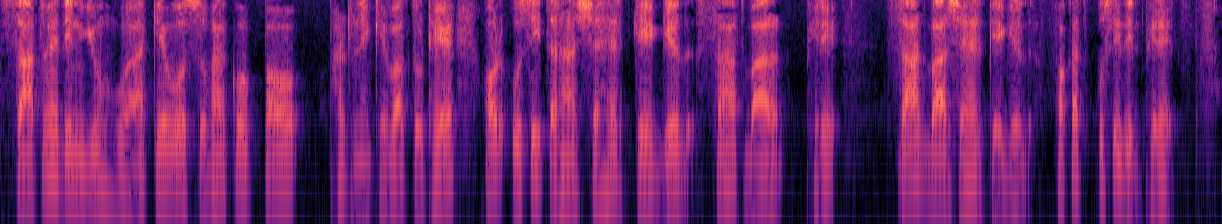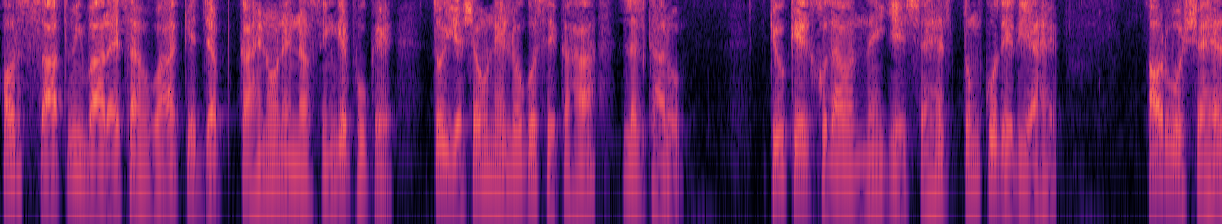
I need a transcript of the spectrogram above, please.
ساتویں دن یوں ہوا کہ وہ صبح کو پاؤ پھٹنے کے وقت اٹھے اور اسی طرح شہر کے گرد سات بار پھرے۔ سات بار شہر کے گرد فقط اسی دن پھرے۔ اور ساتویں بار ایسا ہوا کہ جب کاہنوں نے نرسنگے پھونکے تو یشو نے لوگوں سے کہا، للکارو کیونکہ خداون نے یہ شہر تم کو دے دیا ہے۔ اور وہ شہر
